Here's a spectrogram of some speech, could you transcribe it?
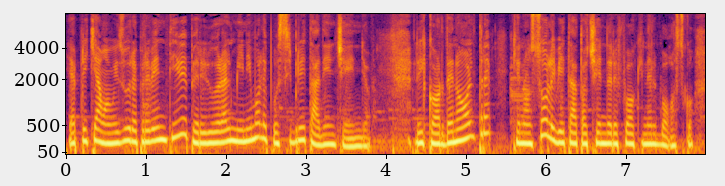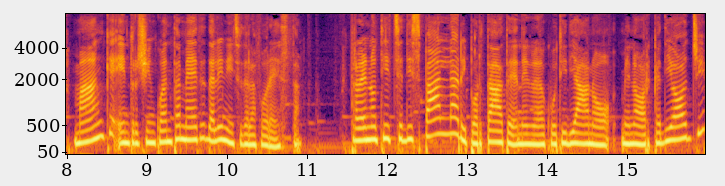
e applichiamo misure preventive per ridurre al minimo le possibilità di incendio. Ricorda inoltre che non solo è vietato accendere fuochi nel bosco, ma anche entro 50 metri dall'inizio della foresta. Tra le notizie di spalla riportate nel quotidiano Menorca di oggi,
